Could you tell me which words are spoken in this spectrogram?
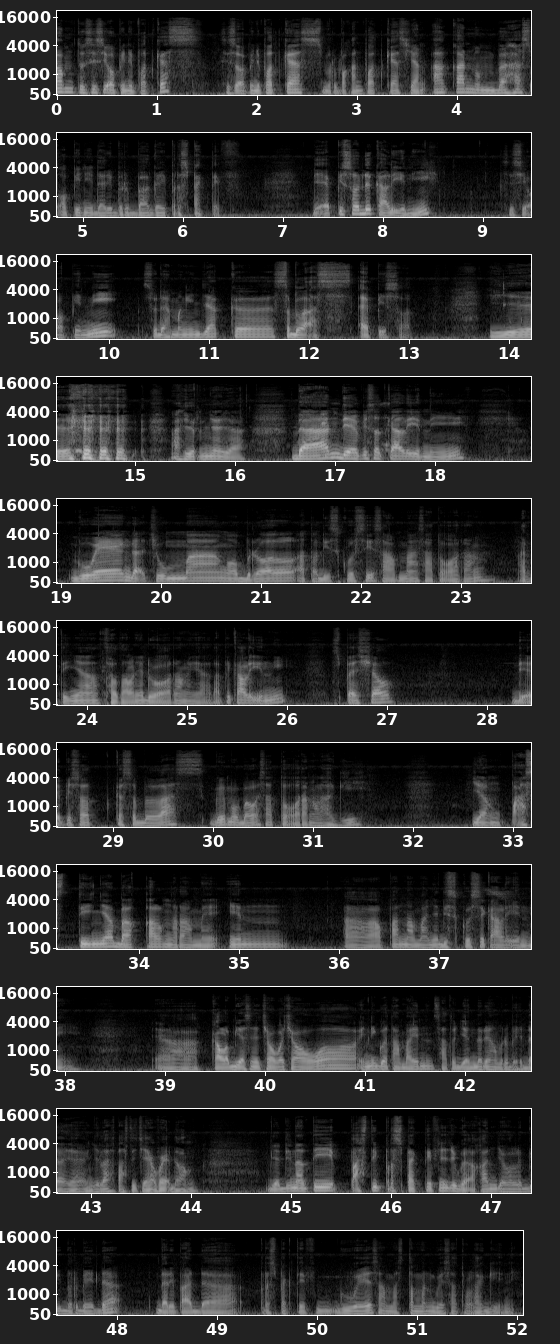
Welcome to Sisi Opini Podcast. Sisi Opini Podcast merupakan podcast yang akan membahas opini dari berbagai perspektif. Di episode kali ini, Sisi Opini sudah menginjak ke 11 episode. Yeah, akhirnya ya. Dan di episode kali ini, gue nggak cuma ngobrol atau diskusi sama satu orang, artinya totalnya dua orang ya. Tapi kali ini special di episode ke-11 gue mau bawa satu orang lagi yang pastinya bakal ngeramein uh, apa namanya diskusi kali ini. Ya, kalau biasanya cowok-cowok, ini gue tambahin satu gender yang berbeda ya. Yang jelas pasti cewek dong. Jadi nanti pasti perspektifnya juga akan jauh lebih berbeda daripada perspektif gue sama teman gue satu lagi ini.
